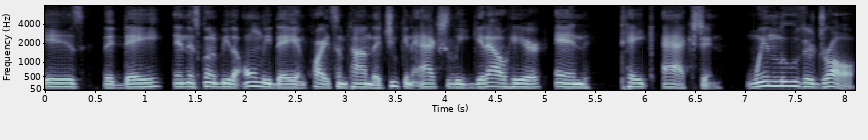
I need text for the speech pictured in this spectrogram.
is the day, and it's going to be the only day in quite some time that you can actually get out here and take action. Win, lose, or draw,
